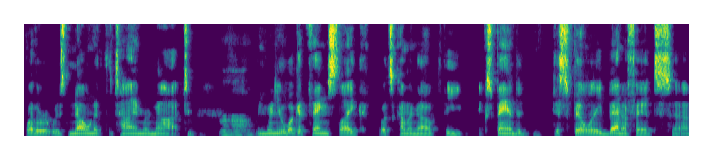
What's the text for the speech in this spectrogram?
whether it was known at the time or not. Uh-huh. And when you look at things like what's coming up, the expanded disability benefits, uh,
